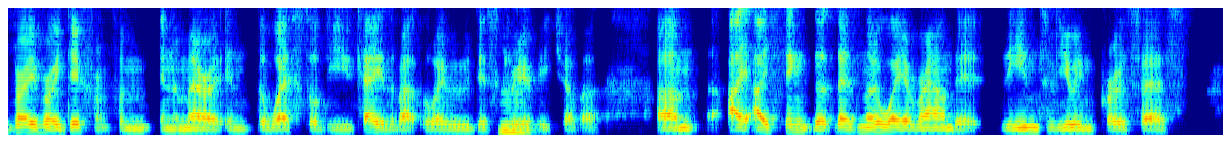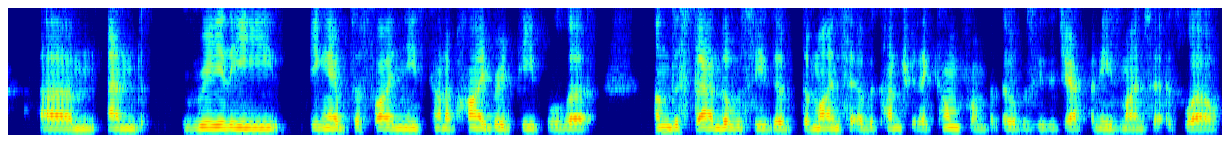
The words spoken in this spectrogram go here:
very very different from in america in the west or the uk about the way we would disagree mm. with each other um, I, I, think that there's no way around it the interviewing process um, and really being able to find these kind of hybrid people that understand obviously the, the mindset of the country they come from, but obviously the Japanese mindset as well.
